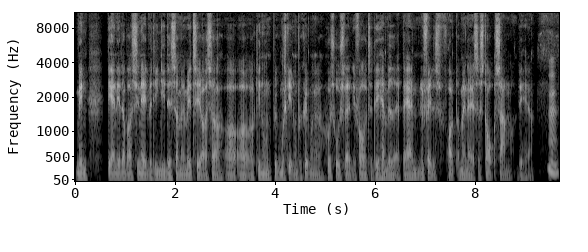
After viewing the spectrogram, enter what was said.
men det er netop også signalværdien i det, som er med til også at, at, at, give nogle, måske nogle bekymringer hos Rusland i forhold til det her med, at der er en fælles front, og man altså står sammen om det her. Mm.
